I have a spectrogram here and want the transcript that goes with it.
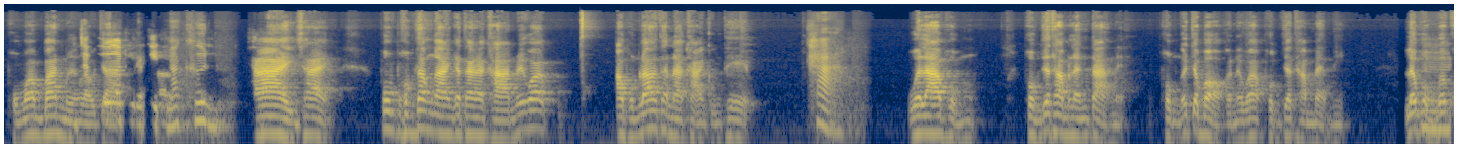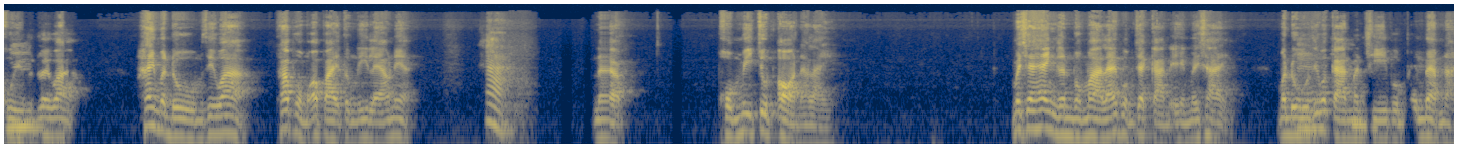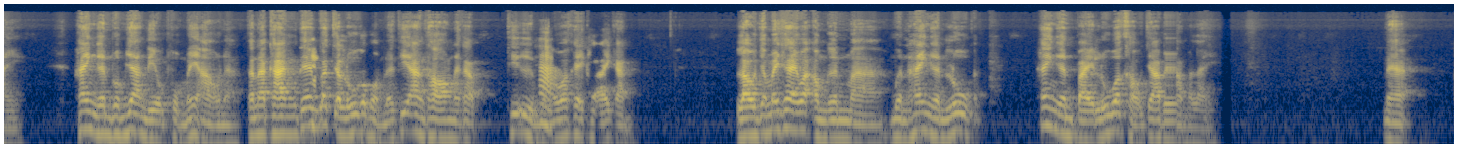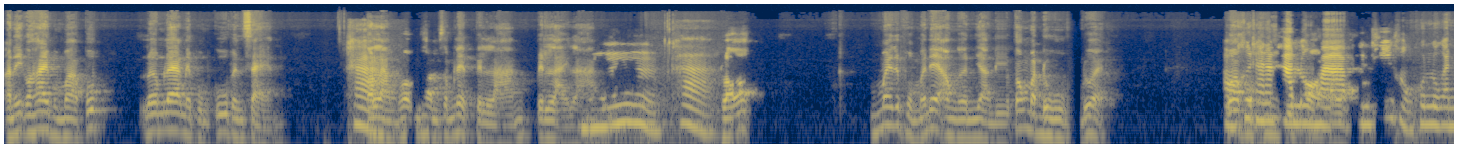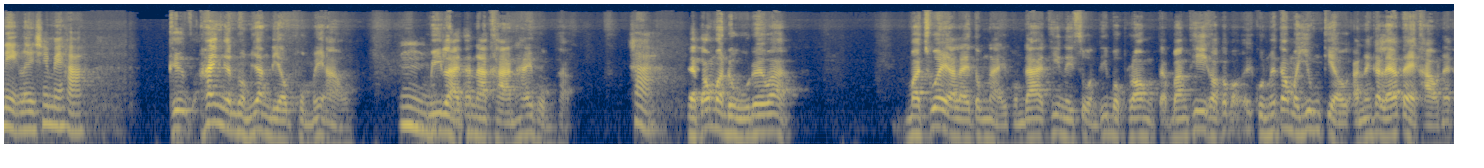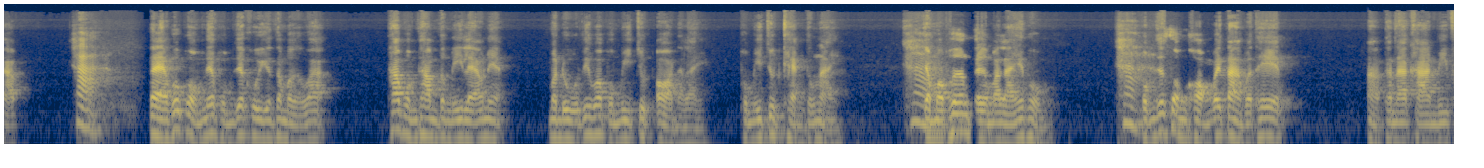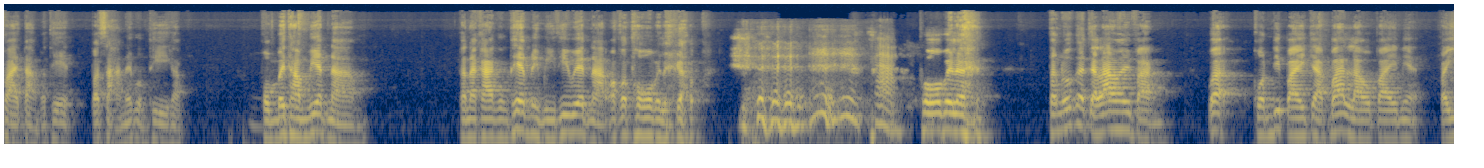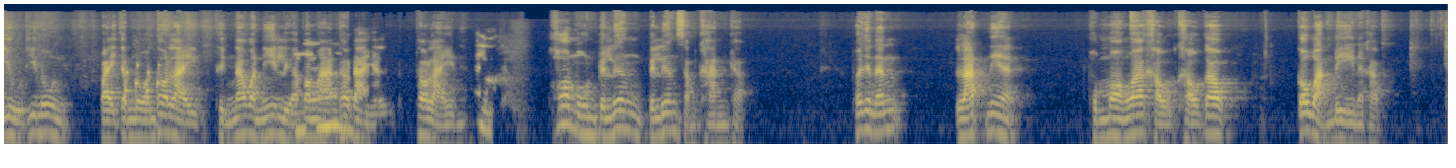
ผมว่าบ้านเมืองจะเราจะเพื่อธุรกิจมากขึ้น ใช่ใช่ผมผมทำงานกับธนาคารไม่ว่า เอาผมเล่าธนาคารกรุงเทพค่ะ เวลาผม ผมจะทำอะไรต่างๆเนี่ย ผมก็จะบอกกันนะว่า ผมจะทำแบบนี้ แล้วผมก็อืมคุยมันด้วยว่า ให้มาดูสิว่า ถ้าผมเอาไปตรงนี้แล้วเนี่ย ค่ะนะครับผมมีจุดอ่อนอะไร ไม่ใช่ให้เงินผมมาแล้วให้ผมจัดการเองไม่ใช่ มาดูอืมที่ว่าการบัญชีผมเป็นแบบไหน ให้เงินผมอย่างเดียวผมไม่เอานะธนาคารกรุงเทพก็จะรู้กับผมเลยที่อ่างทองนะครับ ที่อื่นผมว่าคล้ายๆกัน เราจะไม่ใช่ว่าเอาเงินมา เหมือนให้เงินลูก ให้เงินไปรู้ว่าเขาจะเอาไปทำอะไรนะฮะอันนี้ก็ให้ผมมาปุ๊บเริ่มแรกเนี่ยผมกู้เป็นแสนค่ะตอนหลังพอผมทำสำเร็จเป็นล้านเป็นหลายล้านอืมค่ะ เพราะไม่ได้ผมไม่ได้เอาเงินอย่างเดียวต้องมาดูด้วยอ๋อว่าคือธนาคารลงมาผมมีจุดอ่อนอะไรพื้นที่ของคุณลุงอเนกเลยใช่ไหมคะ คือให้เงินผมอย่างเดียวผมไม่เอาอืมมีหลายธนาคารให้ผมครับ ค่ะ แต่ต้องมาดูด้วยว่า มาช่วยอะไรตรงไหนผมได้ที่ในส่วนที่บกพร่อง แต่บางที่เขาก็บอกเอ้ยคุณไม่ต้องมายุ่งเกี่ยว อันนั้นก็แล้วแต่เขานะครับ ค่ะ แต่พวกผมเนี่ยผมจะคุยกันเสมอว่า ถ้าผมทำตรงนี้แล้วเนี่ย มาดูที่ว่าผมมีจุดอ่อนอะไร ผมมีจุดแข็งตรงไหนค่ะจะมาเพิ่มเติมอะไรให้ผมค่ะผมจะส่งของไปต่างประเทศอ่าธนาคารมีฝ่ายต่างประเทศ ประสานให้ผมทีครับ ผมไปทำเวียดนาม ธนาคารกรุงเทพนี่มีที่เวียดนามเอาก็โทรไปเลยครับค่ะโทรไปเลยทางนู้นก็จะเล่าให้ฟัง ว่าคนที่ไปจากบ้านเราไปเนี่ย ไปอยู่ที่นู่นไปจำนวนเท่าไหร่ ถึงณวันนี้เหลือประมาณอืมเท่าใดเท่าไหร่เนี่ยค่ะข้อมูลเป็นเรื่องเป็นเรื่องสำคัญครับ เพราะฉะนั้นรัฐเนี่ย ผมมองว่าเขาเขาก็ก็หวังดีนะครับ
